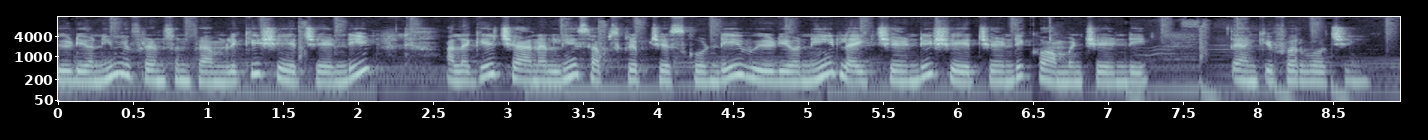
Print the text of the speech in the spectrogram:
వీడియోని మీ ఫ్రెండ్స్ అండ్ ఫ్యామిలీకి షేర్ చేయండి. అలాగే ఛానల్ని సబ్స్క్రైబ్ చేసుకోండి. వీడియోని లైక్ చేయండి షేర్ చేయండి కామెంట్ చేయండి. Thank you for watching.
